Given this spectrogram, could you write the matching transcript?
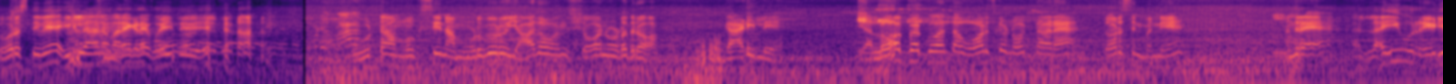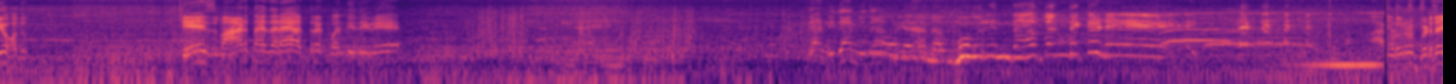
ತೋರಿಸ್ತೀವಿ ಇಲ್ಲ ಅಂದ್ರೆ ಮನೆಗಡೆ ಬೈತೀವಿ. ಊಟ ಮುಗಿಸಿ ನಮ್ಮ ಹುಡುಗರು ಯಾವುದೋ ಒಂದು ಶೋ ನೋಡಿದ್ರು ಗಾಡೀಲಿ. ಎಲ್ಲಿ ಹೋಗ್ಬೇಕು ಅಂತ ಓಡಿಸ್ಕೊಂಡು ಹೋಗ್ತಾವ್ರೆ ತೋರಿಸ್ತೀನಿ ಬನ್ನಿ. ಅಂದರೆ ಲೈವ್ ರೇಡಿಯೋ ಅದು. ಚೇಂಜ್ ಮಾಡ್ತಾ ಇದ್ದಾರೆ ಹತ್ರಕ್ಕೆ ಬಂದಿದ್ದೀವಿ. ನಮ್ಮೂರಿಂದ ಬಂದ ಕಣೆ. ಆ ಹುಡುಗರು ಬಿಡದೆ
